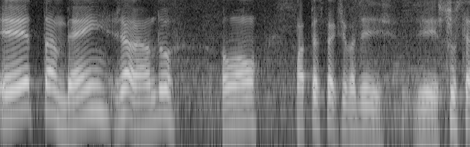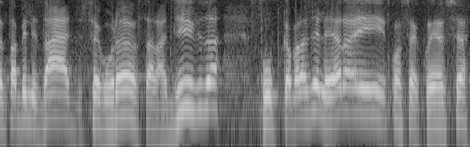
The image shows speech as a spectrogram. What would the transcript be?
e também gerando um, uma perspectiva de, de sustentabilidade, segurança na dívida, pública brasileira e, consequência,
